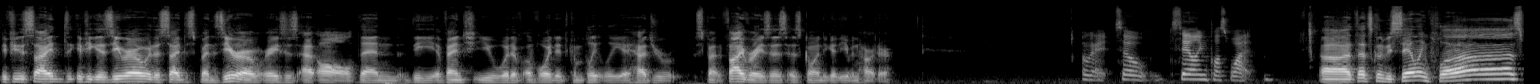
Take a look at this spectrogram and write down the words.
if you decide, if you get zero or decide to spend zero raises at all, then the event you would have avoided completely had you spent five raises is going to get even harder. Okay, so sailing plus what? Uh, that's going to be sailing plus.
